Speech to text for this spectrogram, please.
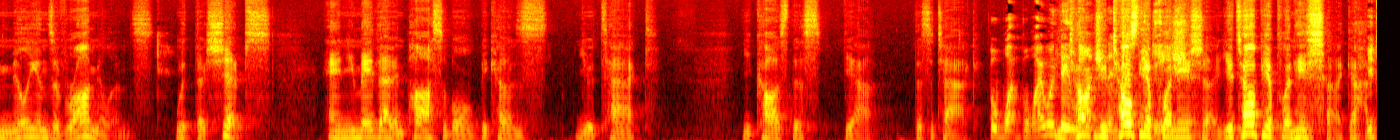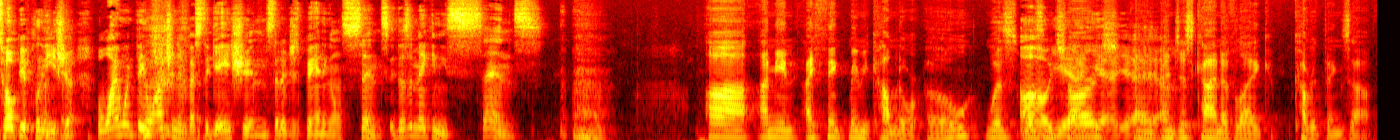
millions of Romulans with their ships, and you made that impossible because you attacked, you caused this, yeah, this attack. But why? But why wouldn't they Uto- launch an Utopia investigation? Planitia. Utopia Planitia. God. Utopia Planitia. But why wouldn't they launch an investigation instead of just banning all synths? It doesn't make any sense. Uh, I mean, I think maybe Commodore O was, was Oh, in yeah, charge yeah, yeah, and, and just kind of like covered things up.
